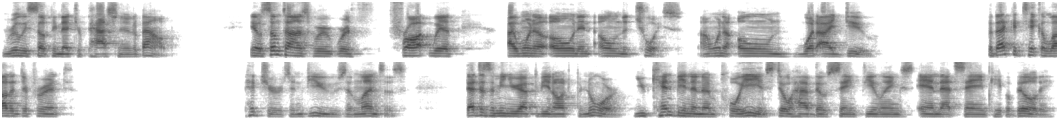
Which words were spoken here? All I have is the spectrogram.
really something that you're passionate about? You know, sometimes we're, we're fraught with, I want to own and own the choice. I want to own what I do. But that could take a lot of different pictures and views and lenses that doesn't mean you have to be an entrepreneur. You can be an employee and still have those same feelings and that same capability.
